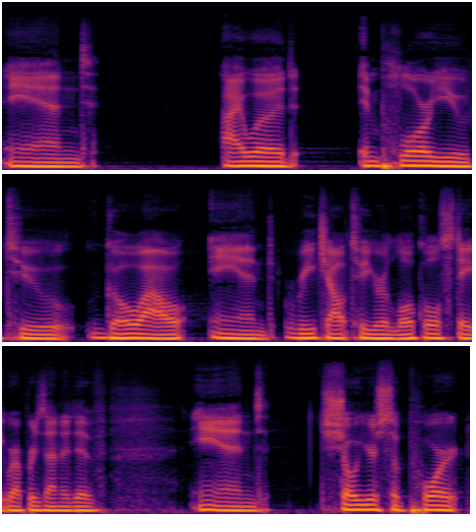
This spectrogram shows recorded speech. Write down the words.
and I would implore you to go out and reach out to your local state representative and show your support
